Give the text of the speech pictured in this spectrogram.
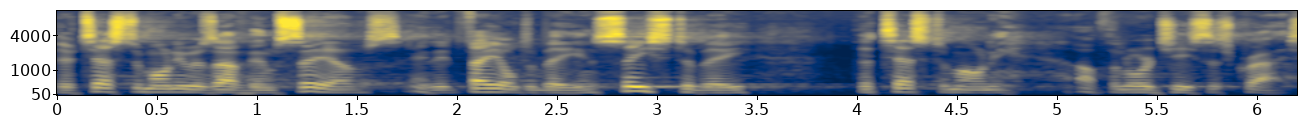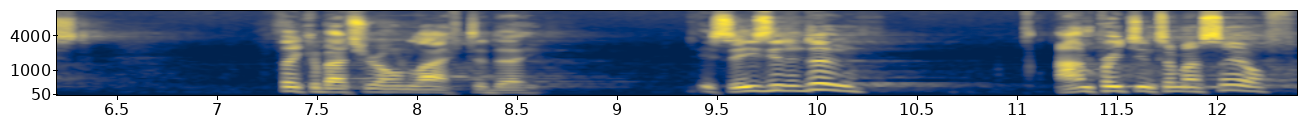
Their testimony was of themselves, and it failed to be and ceased to be the testimony of the Lord Jesus Christ. Think about your own life today. It's easy to do. I'm preaching to myself.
